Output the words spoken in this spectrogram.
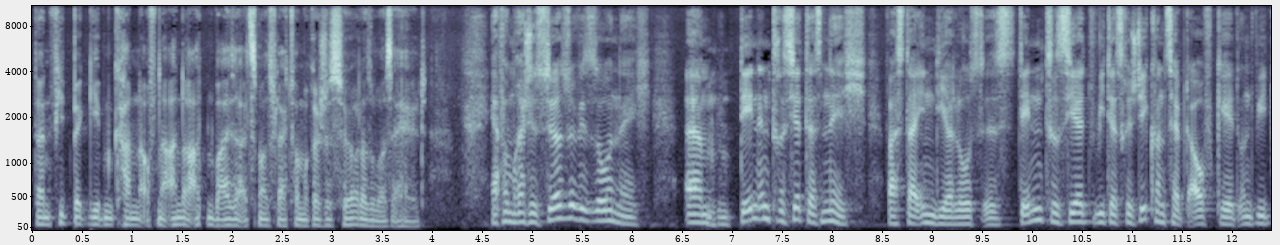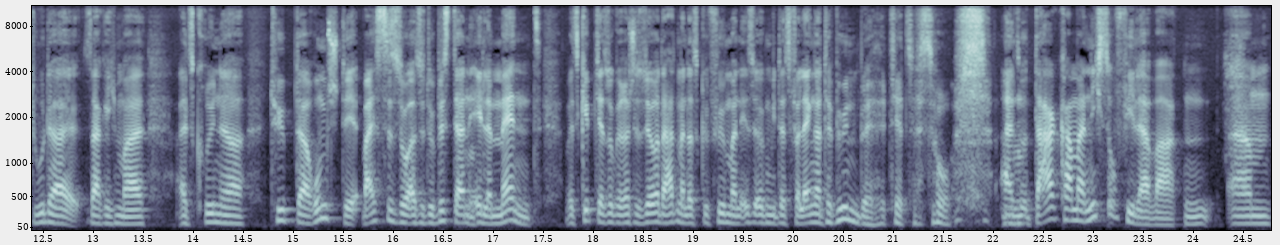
dann Feedback geben kann auf eine andere Art und Weise, als man es vielleicht vom Regisseur oder sowas erhält. Ja, vom Regisseur sowieso nicht. Ähm, mhm. Den interessiert das nicht, was da in dir los ist. Den interessiert, wie das Regiekonzept aufgeht und wie du da, sag ich mal, als grüner Typ da rumstehst. Weißt du so, also du bist da ein mhm. Element. Es gibt ja sogar Regisseure, da hat man das Gefühl, man ist irgendwie das verlängerte Bühnenbild jetzt so. Also mhm. da kann man nicht so viel erwarten. Ähm,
